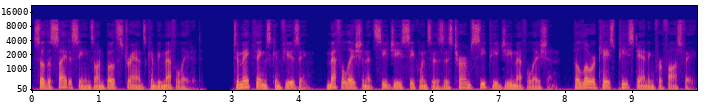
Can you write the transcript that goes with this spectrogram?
so the cytosines on both strands can be methylated. To make things confusing, methylation at CG sequences is termed CPG methylation, the lowercase p standing for phosphate.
